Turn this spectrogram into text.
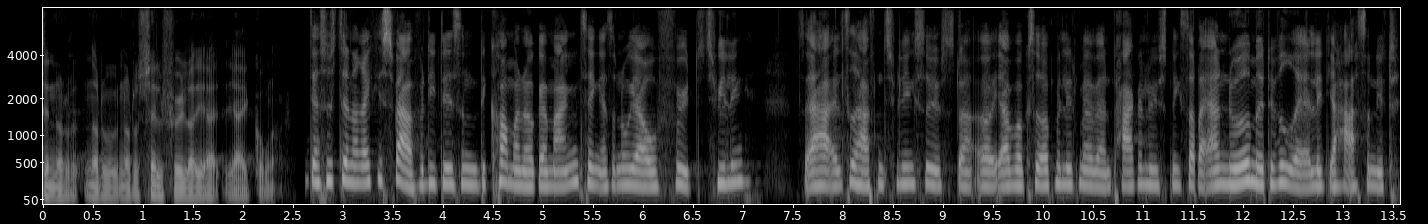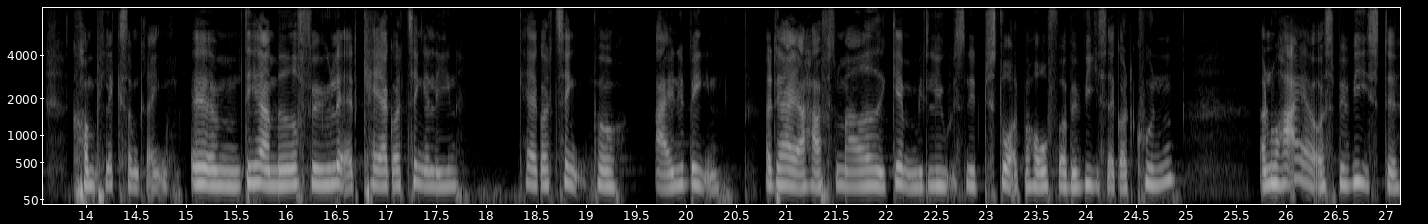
Det er, når du, når du, når du selv føler, at jeg, jeg er ikke god nok. Jeg synes, den er rigtig svær, fordi det, er sådan, det kommer nok af mange ting. Altså nu er jeg jo født tvilling, så jeg har altid haft en tvillingsøster, og jeg er vokset op med lidt med at være en pakkeløsning, så der er noget med, det ved jeg lidt, jeg har sådan et kompleks omkring. Øhm, det her med at føle, at kan jeg godt tænke alene? Kan jeg godt tænke på egne ben? Og det har jeg haft meget igennem mit liv, sådan et stort behov for at bevise, at jeg godt kunne. Og nu har jeg også bevist det,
